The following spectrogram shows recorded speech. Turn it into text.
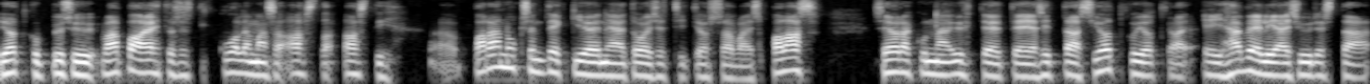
Jotkut pysyivät vapaaehtoisesti kuolemansa asti parannuksen tekijöinä ja toiset sitten jossain vaiheessa palas seurakunnan yhteyteen ja sitten taas jotkut, jotka ei häveliäisyydestä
